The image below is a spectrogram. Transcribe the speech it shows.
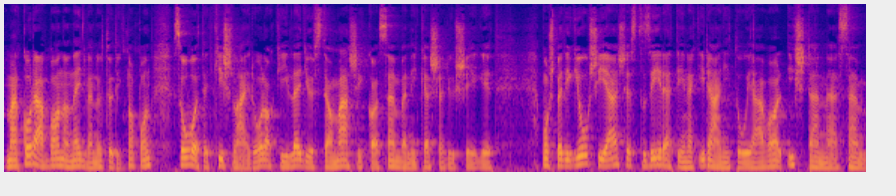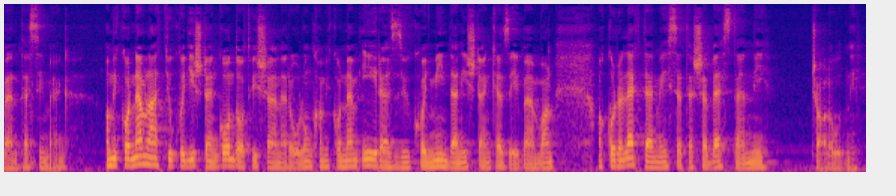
Már korábban, a 45. napon szó volt egy kislányról, aki legyőzte a másikkal szembeni keserűségét. Most pedig Jósiás ezt az életének irányítójával Istennel szemben teszi meg. Amikor nem látjuk, hogy Isten gondot viselne rólunk, amikor nem érezzük, hogy minden Isten kezében van, akkor a legtermészetesebb ezt tenni, csalódni.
